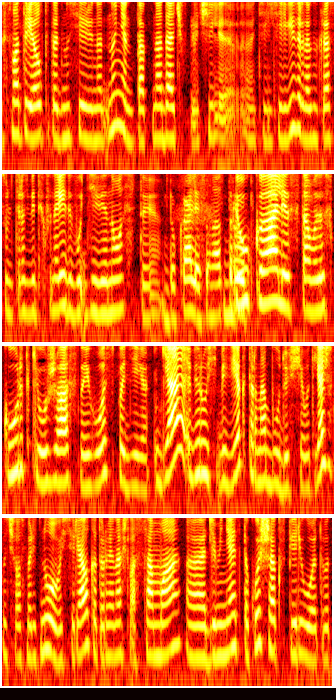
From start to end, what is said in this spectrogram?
смотрела тут одну серию, ну нет, так на дачу включили э, телевизор, там как раз улица разбитых фонарей 90-е. Дукалис, нас труп. Дукалис, там этот в куртке ужасный, господи. Я беру себе вектор на будущее. Вот я сейчас начала смотреть новый сериал, который я нашла сама. Э, для меня это такой шаг вперед. Вот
